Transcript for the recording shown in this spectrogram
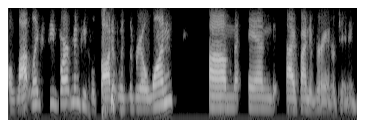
a lot like Steve Bartman. People thought it was the real one. Um, and I find it very entertaining.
